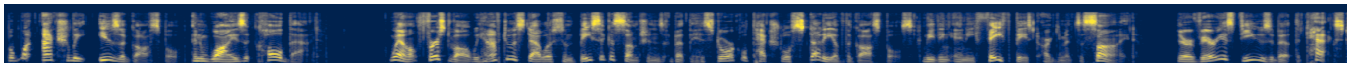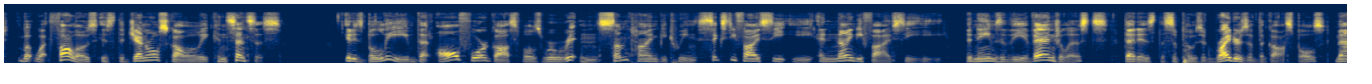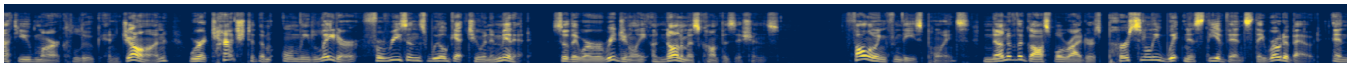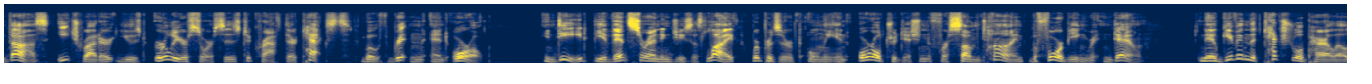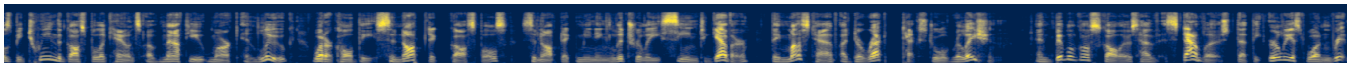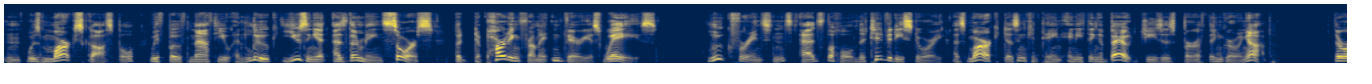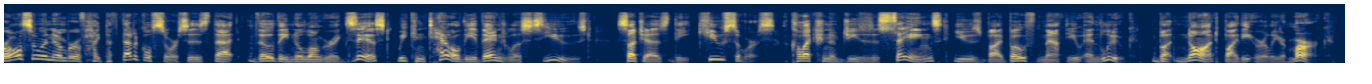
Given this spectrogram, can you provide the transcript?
But what actually is a gospel, and why is it called that? Well, first of all, we have to establish some basic assumptions about the historical textual study of the Gospels, leaving any faith-based arguments aside. There are various views about the text, but what follows is the general scholarly consensus. It is believed that all four Gospels were written sometime between 65 CE and 95 CE. The names of the evangelists, that is the supposed writers of the Gospels, Matthew, Mark, Luke, and John, were attached to them only later for reasons we'll get to in a minute, so they were originally anonymous compositions. Following from these points, none of the Gospel writers personally witnessed the events they wrote about, and thus each writer used earlier sources to craft their texts, both written and oral. Indeed, the events surrounding Jesus' life were preserved only in oral tradition for some time before being written down. Now given the textual parallels between the Gospel accounts of Matthew, Mark, and Luke, what are called the Synoptic Gospels, synoptic meaning literally seen together, they must have a direct textual relation, and biblical scholars have established that the earliest one written was Mark's Gospel, with both Matthew and Luke using it as their main source, but departing from it in various ways. Luke for instance adds the whole nativity story, as Mark doesn't contain anything about Jesus' birth and growing up. There are also a number of hypothetical sources that, though they no longer exist, we can tell the evangelists used, such as the Q source, a collection of Jesus' sayings used by both Matthew and Luke, but not by the earlier Mark.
